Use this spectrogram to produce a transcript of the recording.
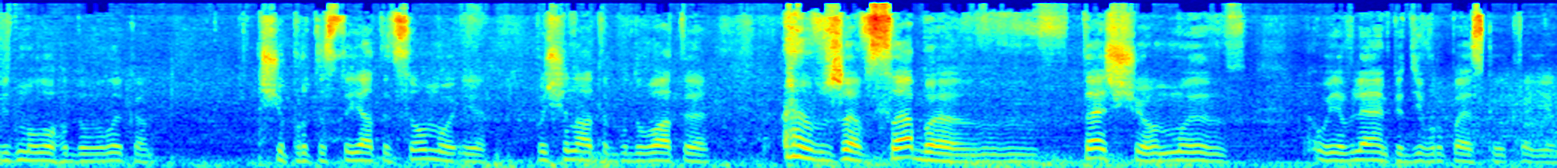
від малого до велика щоб протистояти цьому і починати будувати вже в себе те, що ми уявляємо під європейською країною.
